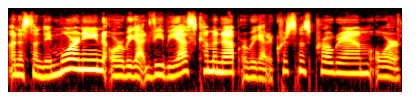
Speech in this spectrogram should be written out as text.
on a Sunday morning or we got VBS coming up or we got a Christmas program or,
